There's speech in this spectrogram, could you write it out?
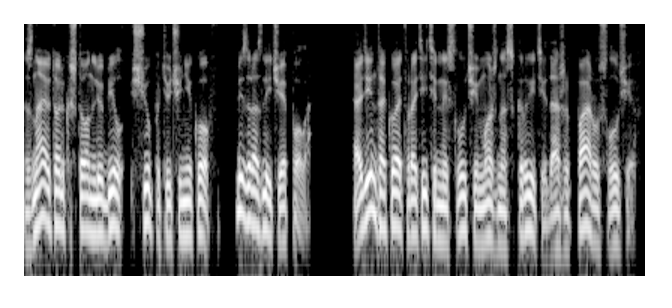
Знаю только, что он любил щупать учеников, без различия пола. Один такой отвратительный случай можно скрыть, и даже пару случаев.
